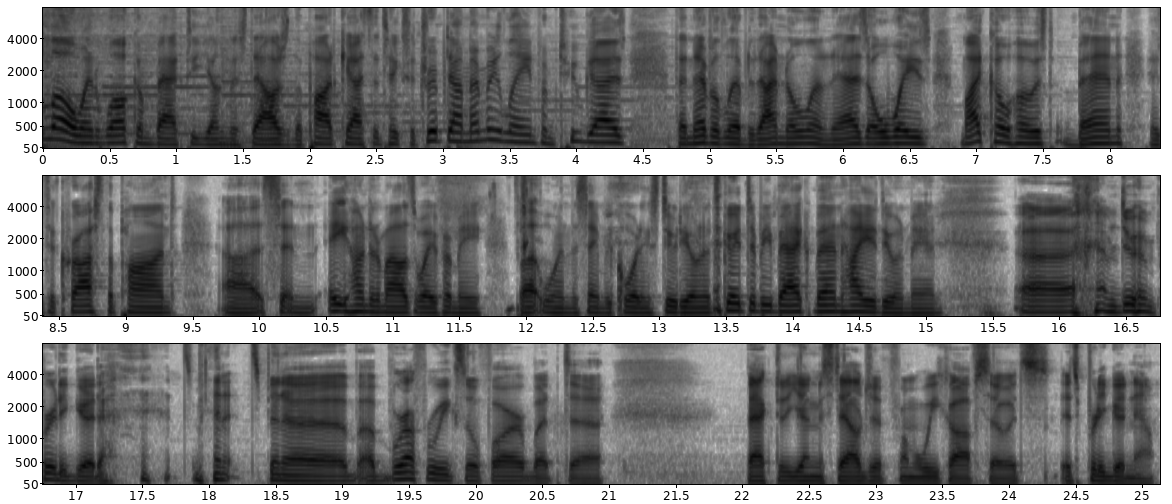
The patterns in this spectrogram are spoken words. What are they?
Hello and welcome back to Young Nostalgia, the podcast that takes a trip down memory lane from two guys that never lived it. I'm Nolan, and as always, my co-host Ben is across the pond, uh, sitting 800 miles away from me, but we're in the same recording studio, and it's great to be back. Ben, how you doing, man? Uh, I'm doing pretty good. it's been it's been a, a rough week so far, but uh, back to young nostalgia from a week off, so it's it's pretty good now.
